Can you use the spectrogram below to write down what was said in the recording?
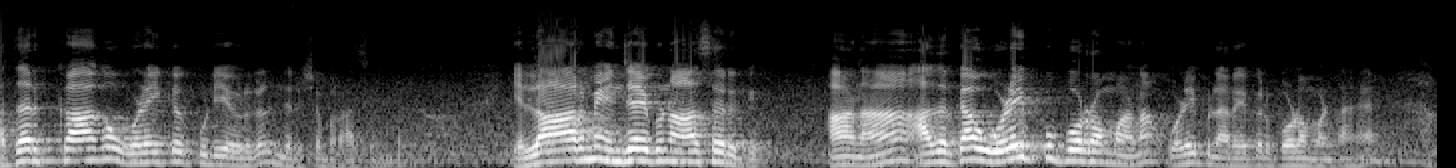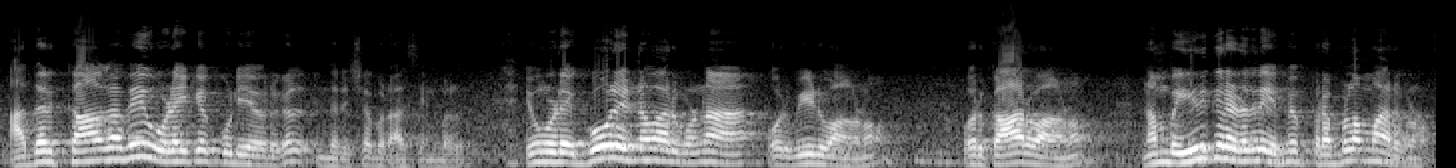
அதற்காக உழைக்கக்கூடியவர்கள் இந்த ரிஷபராசி என்பது எல்லாருமே என்ஜாய் பண்ண ஆசை இருக்குது ஆனால் அதற்காக உழைப்பு போடுறோமானா உழைப்பு நிறைய பேர் போட மாட்டாங்க. அதற்காகவே உழைக்கக்கூடியவர்கள் இந்த ரிஷபராசி என்பது இவங்களுடைய கோல் என்னவாக இருக்கும்னா ஒரு வீடு வாங்கணும் ஒரு கார் வாங்கணும் நம்ம இருக்கிற இடத்துல எப்பவுமே பிரபலமாக இருக்கணும்.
